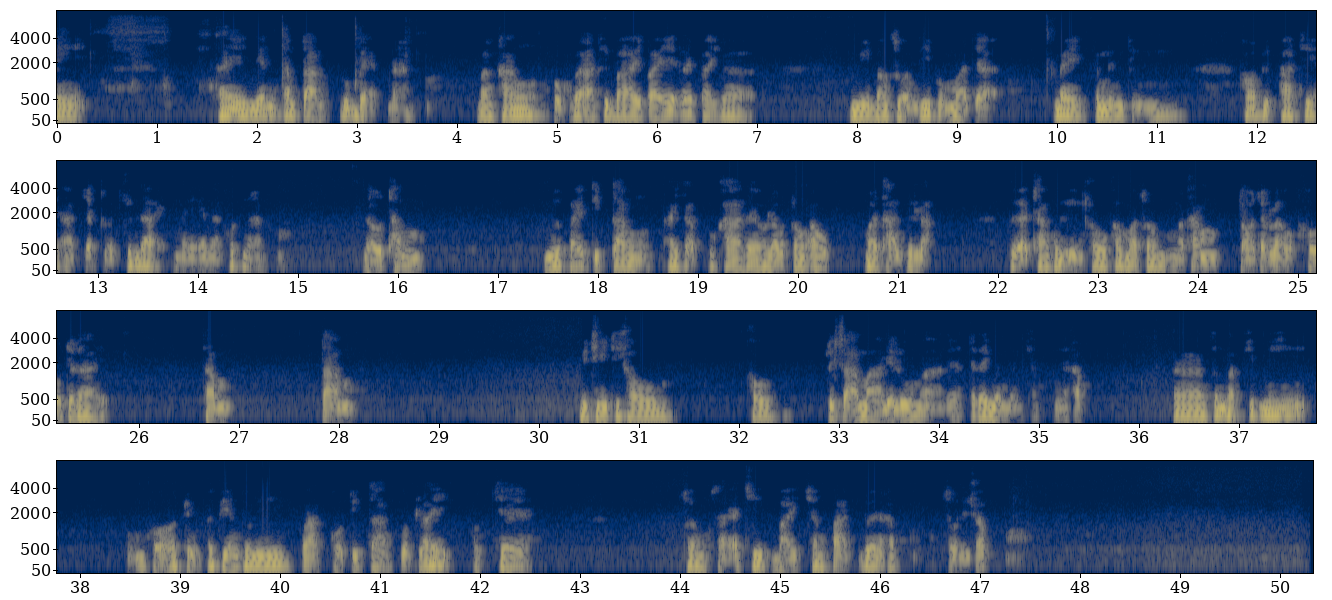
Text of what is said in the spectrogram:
ให้เน้นทำตามรูปแบบนะครับบางครั้งผมก็อธิบายไปอะไรไปก็มีบางส่วนที่ผมอาจจะไม่คำนึงถึงข้อผิดพลาดที่อาจจะเกิดขึ้นได้ในอนาคตนะครับ เราทำเมื่อไปติดตั้งให้กับลูกค้าแล้วเราต้องเอามาตรฐานเป็นหลักเผื่อช่างคนอื่นเขาเข้ามาซ่อมมาทำต่อจากเราเขาจะได้ทำตาม วิธีที่เขา เขาศึกษามาเรียนรู้มาเนี่ยจะได้เหมือนเหมือนกันนะครับสำหรับคลิปนี้ ผมขอจบให้เพียงเท่านี้ฝากกดติดตามกดไลค์กดแชร์ช่องสายอาชีพใบช่างปาดด้วยนะครับ สวัสดีครับ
